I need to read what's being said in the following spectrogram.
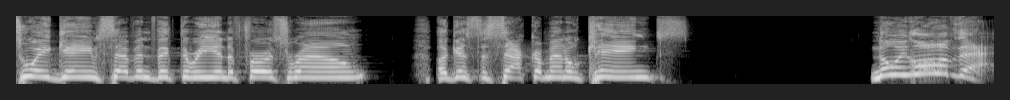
to a game seven victory in the first round against the Sacramento Kings. Knowing all of that,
